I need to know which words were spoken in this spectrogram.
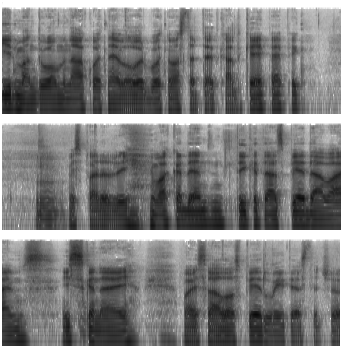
Ir man doma nākotnē vēl varbūt nostartēt kādu Epic. Mm. Vispār arī vakardien tika tāds piedāvājums, izskanēja, vai es vēlos piedalīties. Taču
